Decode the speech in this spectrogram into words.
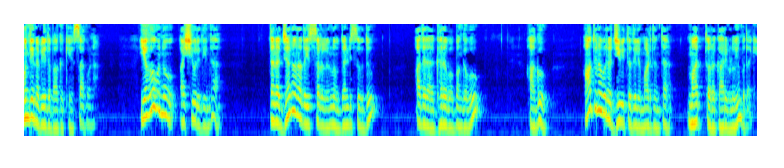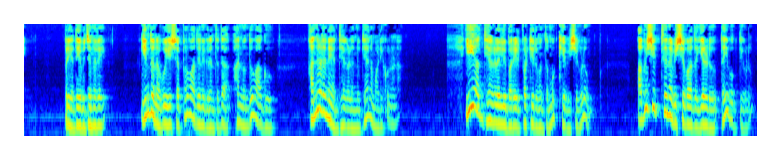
ಮುಂದಿನ ವೇದ ಭಾಗಕ್ಕೆ ಸಾಗೋಣ. ಯಹೋವನು ಐಶ್ವರ್ಯದಿಂದ ತನ್ನ ಜನರಾದ ಇಸ್ಸರಲನ್ನು ದಂಡಿಸುವುದು, ಅದರ ಗರ್ವ ಭಂಗವು ಹಾಗೂ ಆತನವರ ಜೀವಿತದಲ್ಲಿ ಮಾಡಿದಂಥ ಮಹತ್ತರ ಕಾರ್ಯಗಳು ಎಂಬುದಾಗಿ. ಪ್ರಿಯ ದೇವಜನರೇ, ಇಂದು ನಾವು ಯೇಷ ಪ್ರವಾದನ ಗ್ರಂಥದ ಹನ್ನೊಂದು ಹಾಗೂ ಹನ್ನೆರಡನೇ ಅಧ್ಯಾಯಗಳನ್ನು ಧ್ಯಾನ ಮಾಡಿಕೊಳ್ಳೋಣ. ಈ ಅಧ್ಯಾಯಗಳಲ್ಲಿ ಬರೆಯಲ್ಪಟ್ಟಿರುವಂತಹ ಮುಖ್ಯ ವಿಷಯಗಳು ಅಭಿಷಿಕ್ತನ ವಿಷಯವಾದ ಎರಡು ದೈವೋಕ್ತಿಗಳು.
